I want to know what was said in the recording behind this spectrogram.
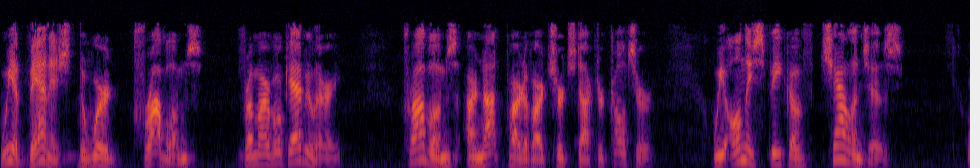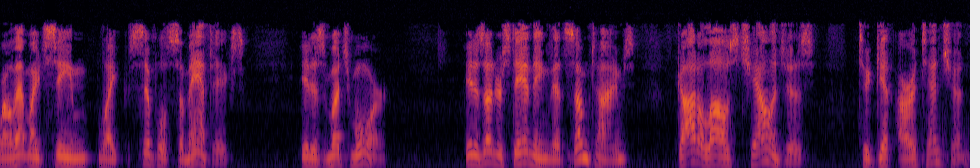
we have banished the word problems from our vocabulary. Problems are not part of our church doctor culture. We only speak of challenges. While that might seem like simple semantics, it is much more. It is understanding that sometimes God allows challenges to get our attention.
